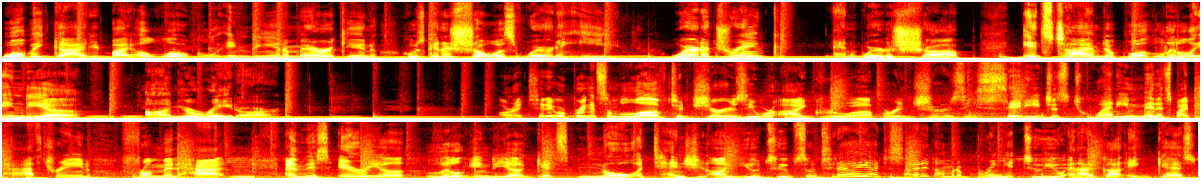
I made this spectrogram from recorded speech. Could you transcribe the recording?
We'll be guided by a local Indian American who's going to show us where to eat, where to drink, and where to shop. It's time to put Little India on your radar. All right, today we're bringing some love to Jersey where I grew up. We're in Jersey City, just 20 minutes by PATH train from Manhattan. And this area, Little India, gets no attention on YouTube. So today I decided I'm gonna bring it to you and I've got a guest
